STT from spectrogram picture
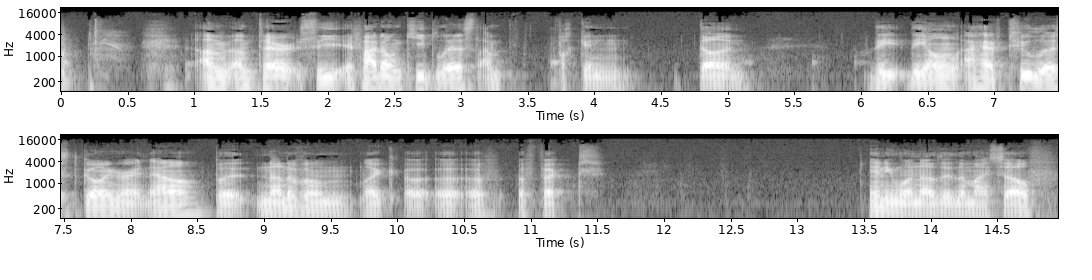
I'm I'm terrible. See, if I don't keep list, I'm fucking done. the the only I have two lists going right now, but none of them like uh, uh, affect anyone other than myself.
